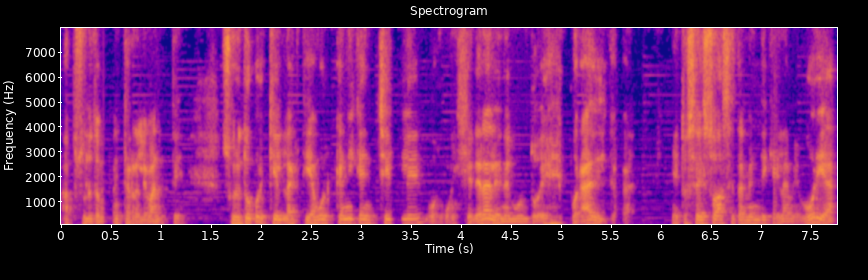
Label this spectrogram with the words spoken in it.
absolutamente relevante. Sobre todo porque la actividad volcánica en Chile, o, en general en el mundo, es esporádica. Entonces eso hace también de que la memoria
